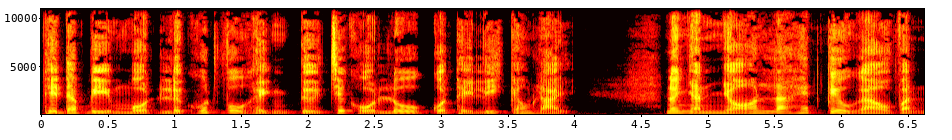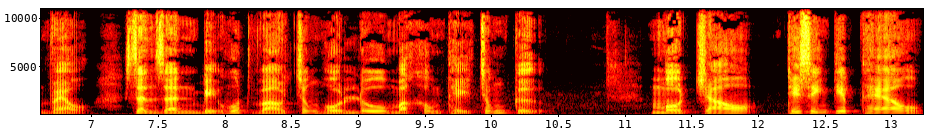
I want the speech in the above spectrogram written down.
thì đã bị một lực hút vô hình từ chiếc hổ lô của thầy Lý kéo lại. Nó nhằn nhó la hét kêu gào vặn vẹo, dần dần bị hút vào trong hồ lô mà không thể chống cự. Một cháu, thí sinh tiếp theo.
